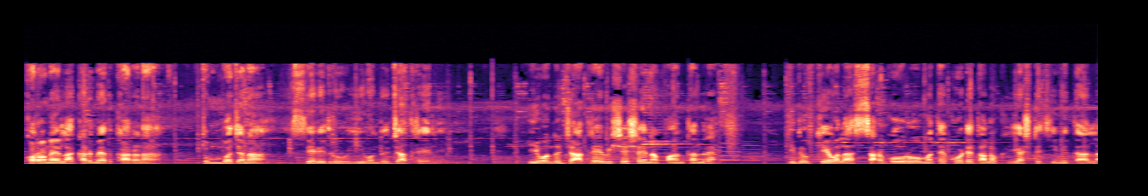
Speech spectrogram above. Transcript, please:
ಕೊರೋನಾ ಎಲ್ಲ ಕಡಿಮೆ ಆದ ಕಾರಣ ತುಂಬ ಜನ ಸೇರಿದರು ಈ ಒಂದು ಜಾತ್ರೆಯಲ್ಲಿ. ಈ ಒಂದು ಜಾತ್ರೆಯ ವಿಶೇಷ ಏನಪ್ಪ ಅಂತಂದರೆ, ಇದು ಕೇವಲ ಸರಗೂರು ಮತ್ತು ಕೋಟೆ ತಾಲೂಕಿಗೆ ಅಷ್ಟೇ ಸೀಮಿತ ಅಲ್ಲ.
